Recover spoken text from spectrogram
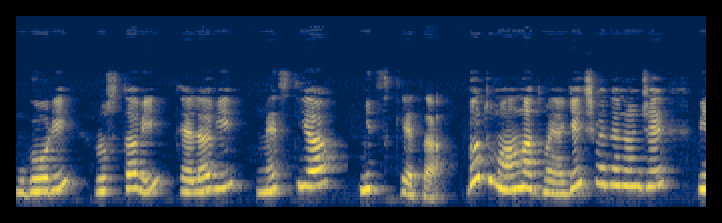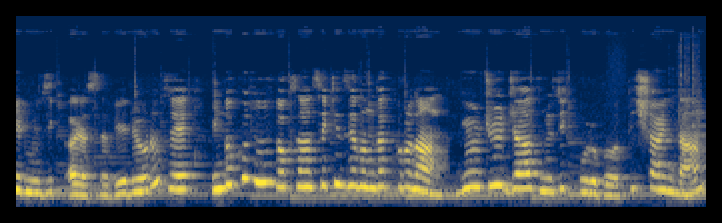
Gori, Rustavi, Telavi, Mestia, Mitsketa. Batum'u anlatmaya geçmeden önce bir müzik arası veriyoruz ve 1998 yılında kurulan Gürcü caz müzik grubu Dishine'dan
